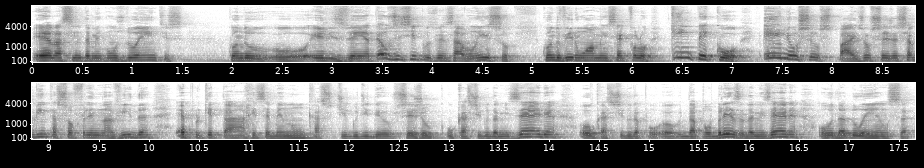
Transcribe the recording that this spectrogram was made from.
Era assim também com os doentes. Quando eles vêm, até os discípulos pensavam isso quando viram um homem cego, falou: quem pecou? Ele ou seus pais? Ou seja, se alguém está sofrendo na vida, é porque está recebendo um castigo de Deus, seja o castigo da miséria, ou o castigo da, da pobreza, da miséria, ou da doença.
